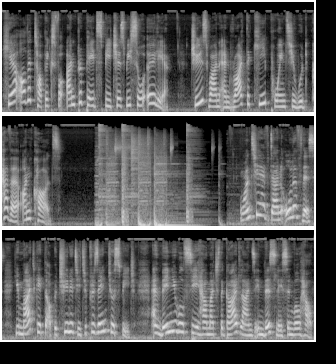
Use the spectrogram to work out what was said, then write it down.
Here are the topics for unprepared speeches we saw earlier. Choose one and write the key points you would cover on cards. Once you have done all of this, you might get the opportunity to present your speech, and then you will see how much the guidelines in this lesson will help.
